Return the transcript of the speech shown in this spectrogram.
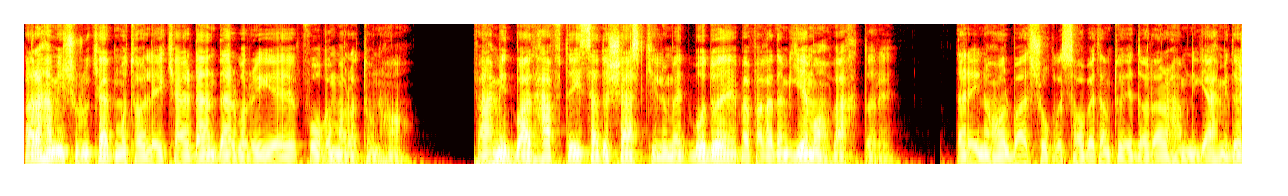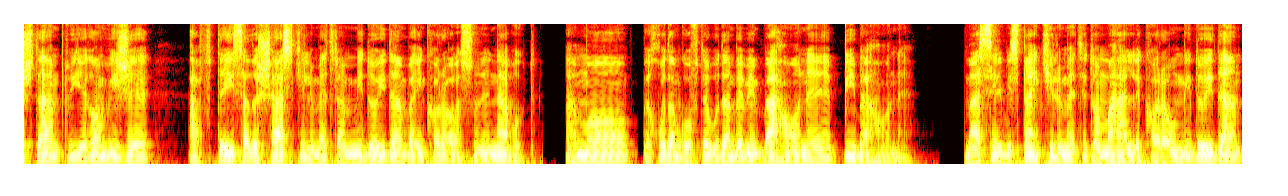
برای همین شروع کرد مطالعه کردن درباره فوق ماراتون ها فهمید باید هفته 160 کیلومتر بدوه و فقط هم یه ماه وقت داره. در این حال باید شغل ثابتم تو اداره رو هم نگه می داشتم تو یگان ویژه هفته ای 160 کیلومترم میدویدم و این کار آسونی نبود. اما به خودم گفته بودم ببین بهانه بی بهانه. مسیر 25 کیلومتری تا محل کارمو میدویدم.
